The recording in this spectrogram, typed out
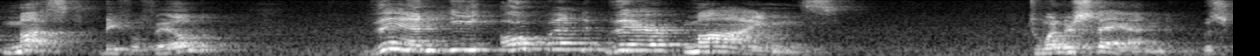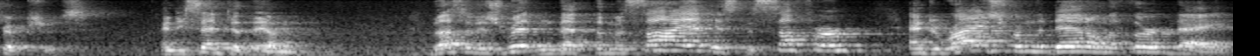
must be fulfilled. Then he opened their minds to understand the scriptures. And he said to them, Thus it is written that the Messiah is to suffer and to rise from the dead on the third day,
